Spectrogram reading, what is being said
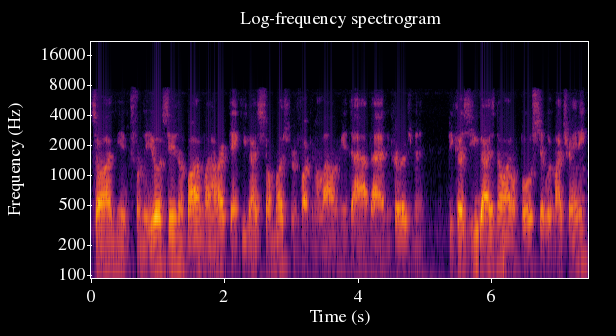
So I mean, from the UFC, from the bottom of my heart, thank you guys so much for fucking allowing me to have that encouragement because you guys know I don't bullshit with my training,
